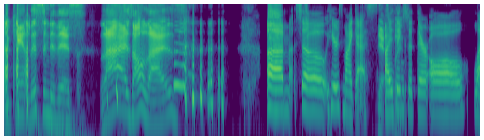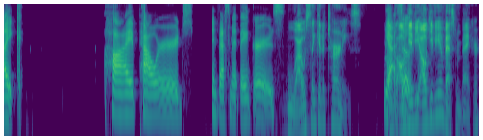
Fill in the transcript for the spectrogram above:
You can't listen to this. Lies, all lies. um so here's my guess. Yes, I think that they're all like high powered investment bankers. Ooh, I was thinking attorneys. Yeah, I'll, I'll give you I'll give you investment banker.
